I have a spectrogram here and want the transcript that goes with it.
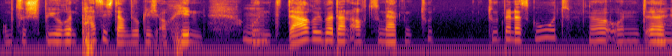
um zu spüren, passe ich da wirklich auch hin. Mhm. Und darüber dann auch zu merken, tut, tut mir das gut. Ne? Und äh, mhm.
